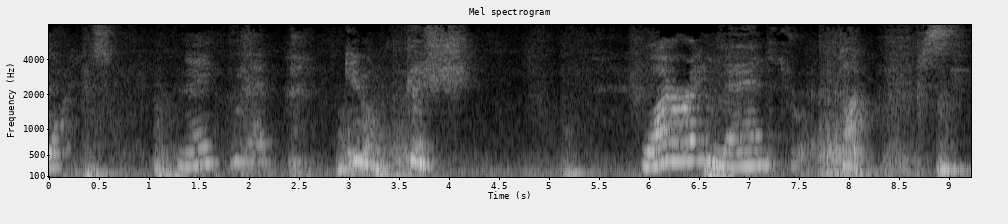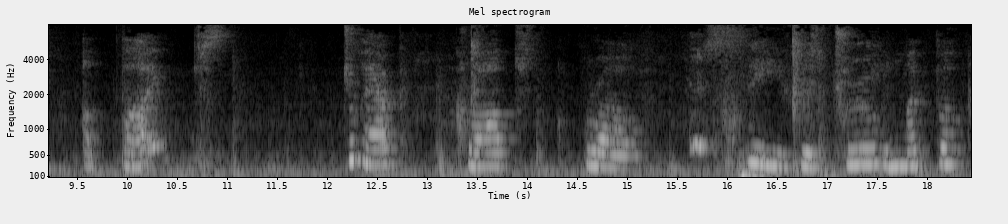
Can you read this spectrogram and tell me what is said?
right. Irrigation. Watering land through pipes. A pipes to help crops grow. Let's see if it's true in my book.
